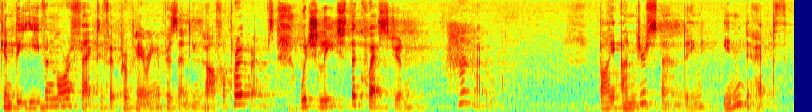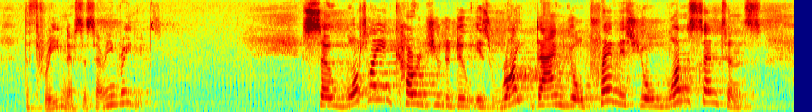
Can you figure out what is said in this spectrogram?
can be even more effective at preparing and presenting powerful programs, which leads to the question how? By understanding in depth the three necessary ingredients. So, what I encourage you to do is write down your premise, your one sentence,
